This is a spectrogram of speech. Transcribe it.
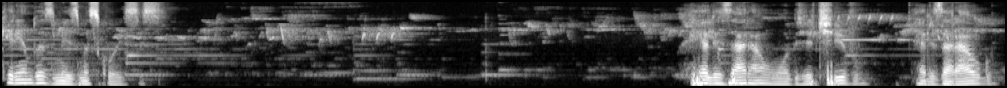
querendo as mesmas coisas. Realizar um objetivo, realizar algo,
